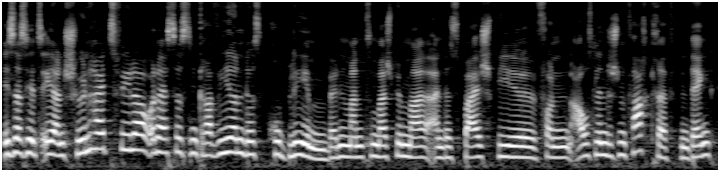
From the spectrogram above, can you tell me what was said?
Ist das jetzt eher ein Schönheitsfehler oder ist das ein gravierendes Problem, wenn man zum Beispiel mal an das Beispiel von ausländischen Fachkräften denkt,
